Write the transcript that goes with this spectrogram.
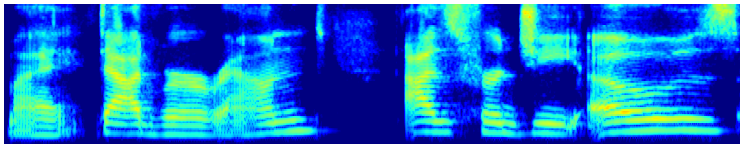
my dad were around. As for GOs,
